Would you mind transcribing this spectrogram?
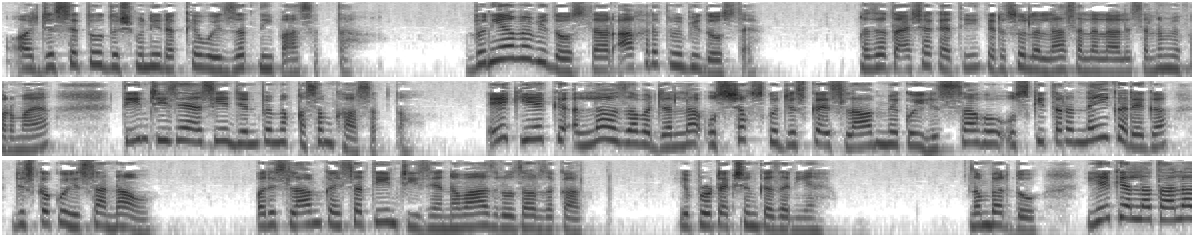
اور جس سے تو دشمنی رکھے وہ عزت نہیں پا سکتا۔ دنیا میں بھی دوست ہے اور آخرت میں بھی دوست ہے۔ حضرت عائشہ کہتی ہے کہ رسول اللہ صلی اللہ علیہ وسلم نے فرمایا، تین چیزیں ایسی ہیں جن پہ میں قسم کھا سکتا ہوں۔ ایک یہ کہ اللہ عزب اجلّہ اس شخص کو جس کا اسلام میں کوئی حصہ ہو، اس کی طرح نہیں کرے گا جس کا کوئی حصہ نہ ہو۔ اور اسلام کا حصہ تین چیزیں نماز، روزہ اور زکات یہ پروٹیکشن کا ذریعہ ہے۔ نمبر دو، یہ کہ اللہ تعالیٰ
